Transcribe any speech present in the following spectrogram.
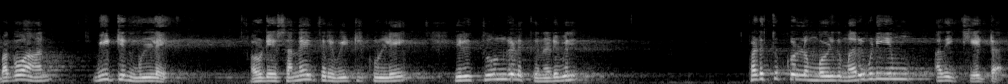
பகவான் வீட்டின் உள்ளே அவருடைய சன்னதி வீட்டிற்குள்ளே இரு தூண்களுக்கு நடுவில் படுத்துக்கொள்ளும் பொழுது மறுபடியும் அதை கேட்டார்.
